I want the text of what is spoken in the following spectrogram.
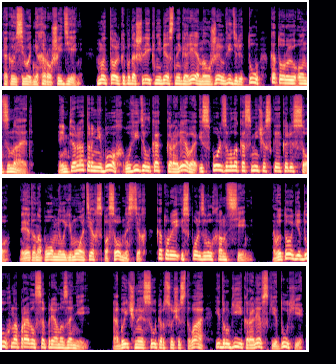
какой сегодня хороший день! Мы только подошли к Небесной горе, но уже увидели ту, которую он знает. Император не бог увидел, как королева использовала космическое колесо, и это напомнило ему о тех способностях, которые использовал Хан Сень. В итоге дух направился прямо за ней. Обычные суперсущества и другие королевские духи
